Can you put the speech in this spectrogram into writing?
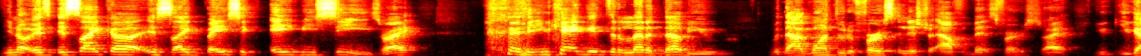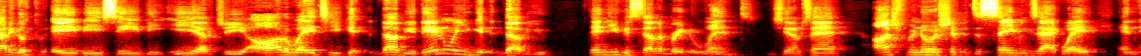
you know it's it's like uh it's like basic ABCs, right? you can't get to the letter W without going through the first initial alphabets first, right? You, you got to go through A, B, C, D, E, F, G, all the way till you get to W. Then when you get to W, then you can celebrate the wins. You see what I'm saying? Entrepreneurship is the same exact way, and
